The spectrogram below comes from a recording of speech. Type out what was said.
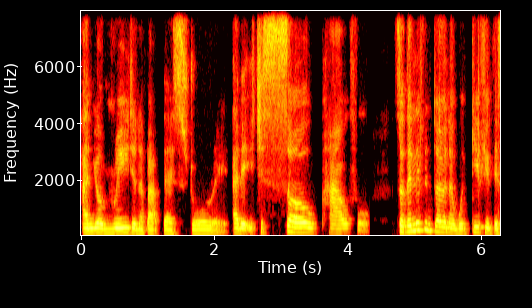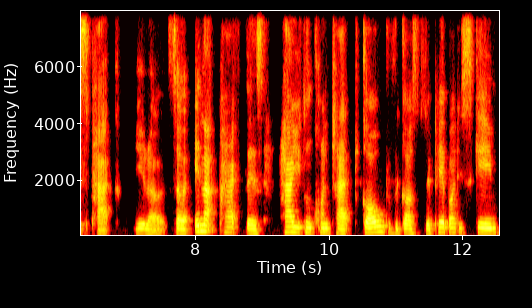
And you're reading about their story. And it's just so powerful. So the living donor will give you this pack, you know. So in that pack, there's how you can contact Gold with regards to the peer buddy scheme.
